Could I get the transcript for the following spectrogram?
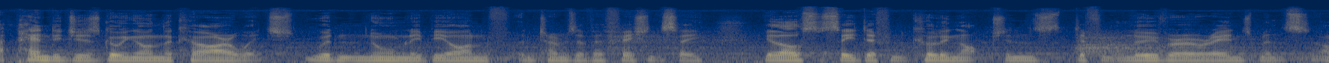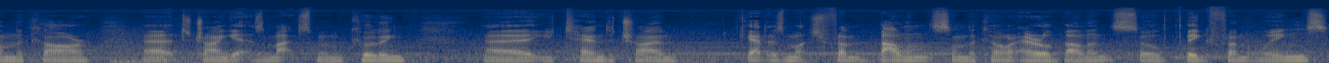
appendages going on the car which wouldn't normally be on in terms of efficiency. You'll also see different cooling options, different louver arrangements on the car uh, to try and get as maximum cooling. Uh, you tend to try and get as much front balance on the car, aero balance, so big front wings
